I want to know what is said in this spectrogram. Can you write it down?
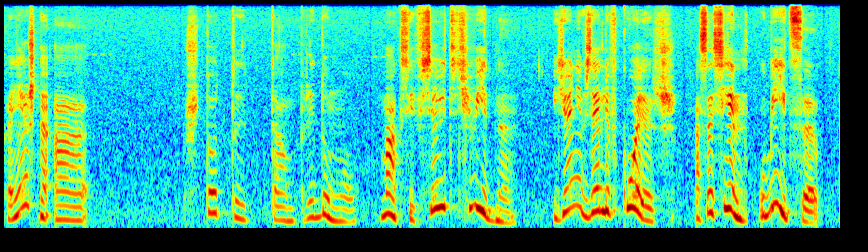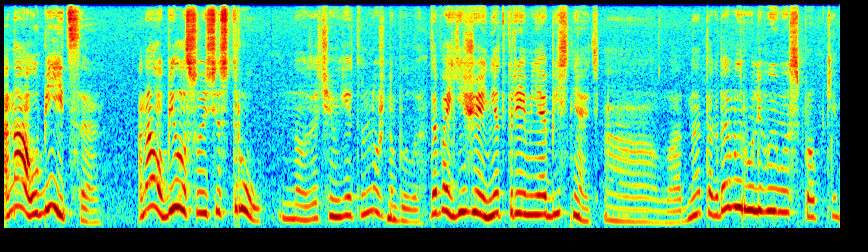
Конечно, а что ты там придумал? Макси, все ведь очевидно. Ее не взяли в колледж. Ассасин, убийца. Она убийца. Она убила свою сестру. Но зачем ей это нужно было? Давай, езжай, нет времени объяснять. А, ладно, тогда выруливаем из пробки.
